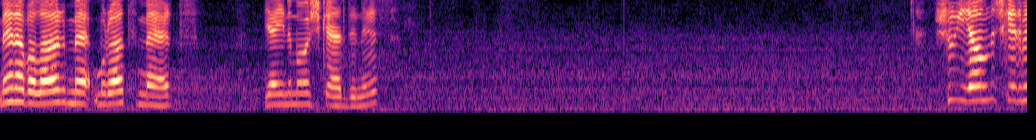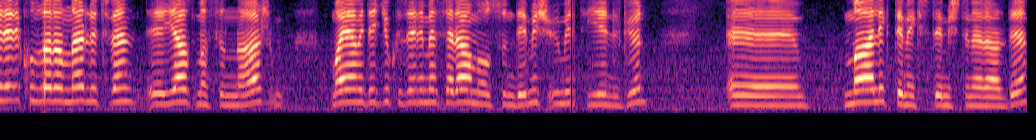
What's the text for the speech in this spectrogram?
Merhabalar Me- Murat Mert. Yayınıma hoş geldiniz. Şu yanlış kelimeleri kullananlar lütfen e, yazmasınlar. Miami'deki kuzenime selam olsun demiş Ümit Yelgün. E, Malik demek istemiştin herhalde.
